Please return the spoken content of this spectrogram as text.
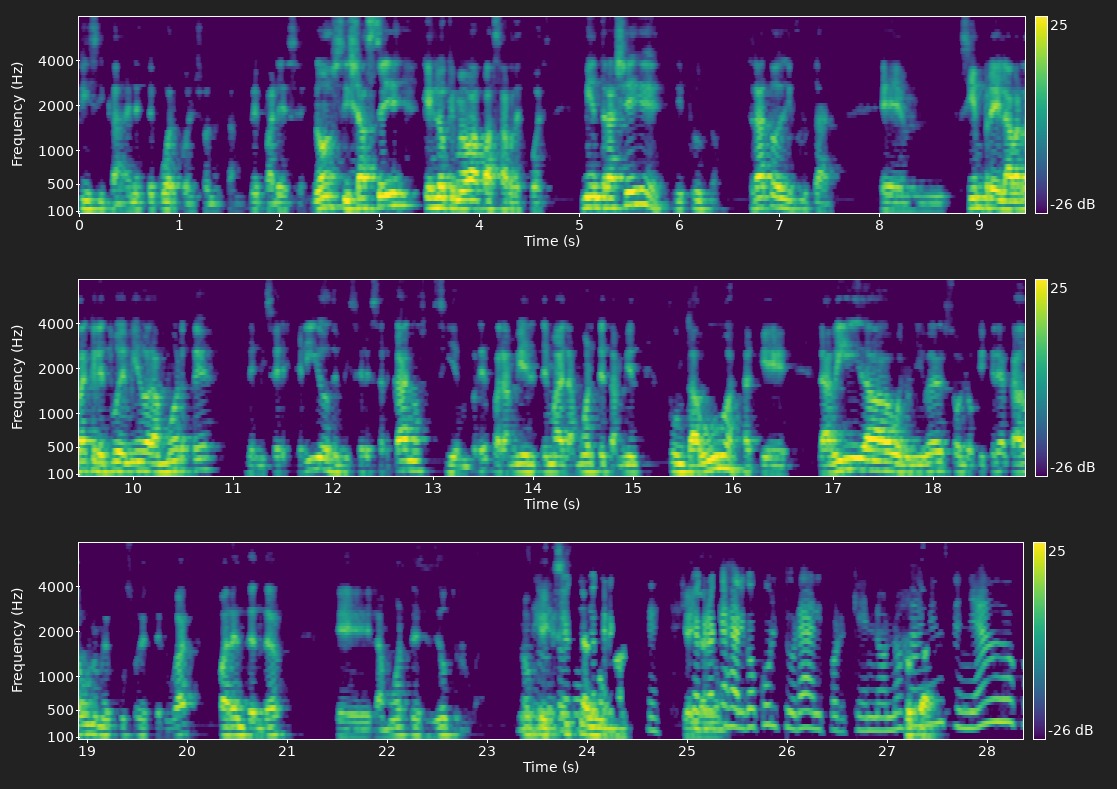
física en este cuerpo en Jonathan, me parece, ¿no? Si ya sé qué es lo que me va a pasar después. Mientras llegue, disfruto, trato de disfrutar. Em, siempre, la verdad que le tuve miedo a la muerte de mis seres queridos, de mis seres cercanos, siempre. Para mí el tema de la muerte también fue un tabú hasta que la vida o el universo, lo que crea cada uno, me puso de este lugar para entender eh, la muerte desde otro lugar. ¿no? que existe algo más, yo creo que es algo cultural porque no nos han enseñado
